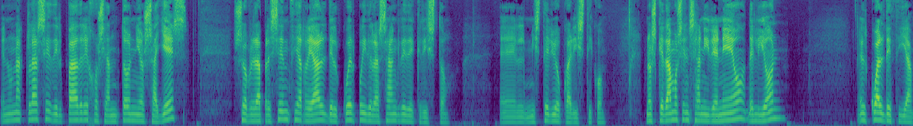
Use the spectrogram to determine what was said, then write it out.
en una clase del padre José Antonio Sayés sobre la presencia real del cuerpo y de la sangre de Cristo, el misterio eucarístico. Nos quedamos en San Ireneo de León, el cual decía,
